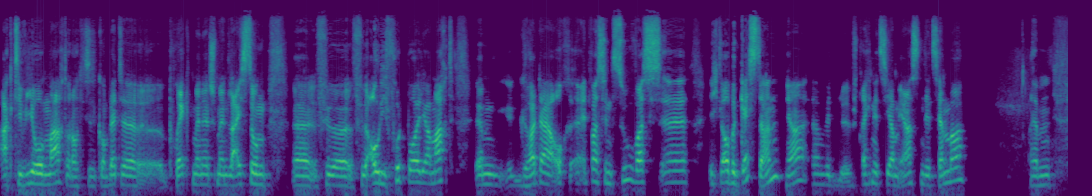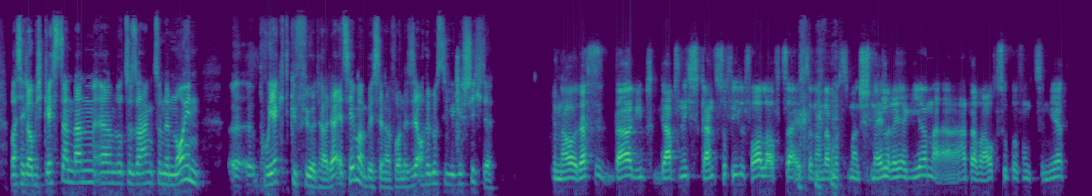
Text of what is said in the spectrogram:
Aktivierungen macht und auch diese komplette äh, Projektmanagement-Leistung äh, für, für Audi Football ja macht, ähm, gehört da auch etwas hinzu, was äh, ich glaube gestern, ja, äh, wir sprechen jetzt hier am 1. Dezember, ähm, was ja, glaube ich, gestern dann ähm, sozusagen zu einem neuen äh, Projekt geführt hat. Ja, erzähl mal ein bisschen davon. Das ist ja auch eine lustige Geschichte. Genau, das, da gab es nicht ganz so viel Vorlaufzeit, sondern da musste man schnell reagieren, hat aber auch super funktioniert.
